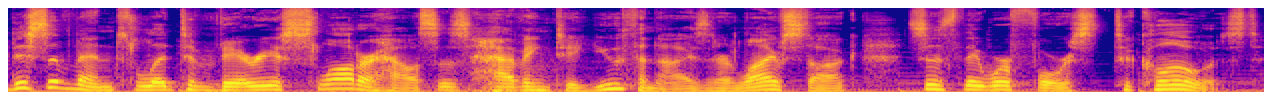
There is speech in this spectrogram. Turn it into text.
This event led to various slaughterhouses having to euthanize their livestock since they were forced to close.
